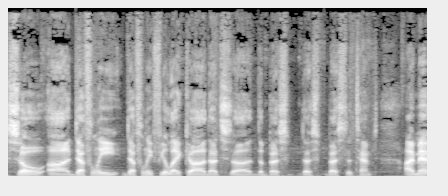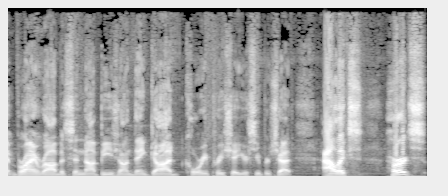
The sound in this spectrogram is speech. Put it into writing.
so uh, definitely, definitely feel like uh, that's uh, the best, best, best attempt. I meant Brian Robinson, not Bijan. Thank God, Corey. Appreciate your super chat. Alex Hurts,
